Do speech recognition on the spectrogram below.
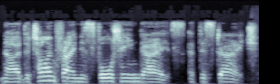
No, the time frame is 14 days at this stage.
